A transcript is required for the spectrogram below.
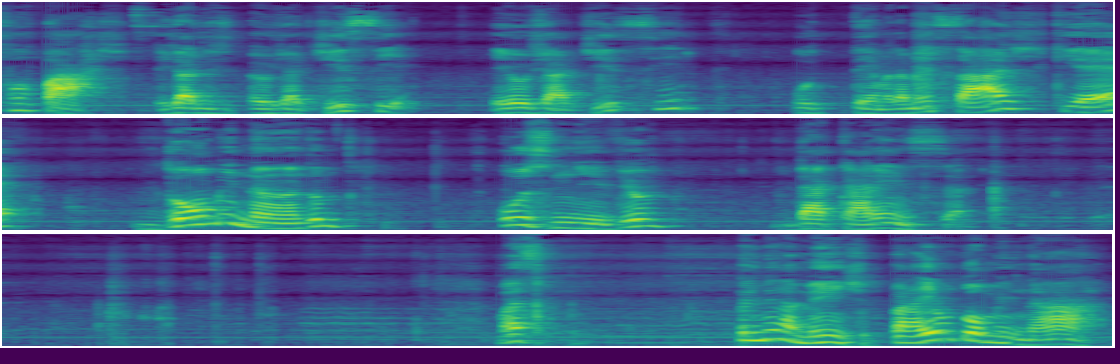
por parte. Eu já, eu já disse, eu já disse o tema da mensagem, que é dominando os níveis da carência. Mas, primeiramente, para eu dominar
